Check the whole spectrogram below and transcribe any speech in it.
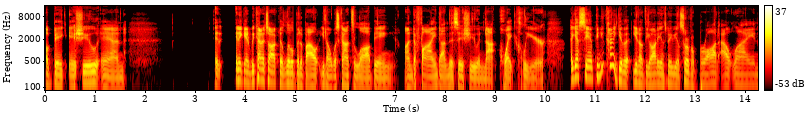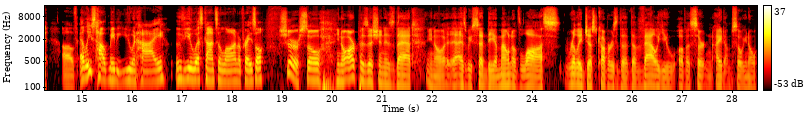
a big issue and and again, we kind of talked a little bit about, you know, Wisconsin law being undefined on this issue and not quite clear. I guess Sam, can you kind of give it, you know, the audience maybe a sort of a broad outline of at least how maybe you and I view Wisconsin law and appraisal? Sure. So, you know, our position is that, you know, as we said, the amount of loss really just covers the the value of a certain item. So, you know,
